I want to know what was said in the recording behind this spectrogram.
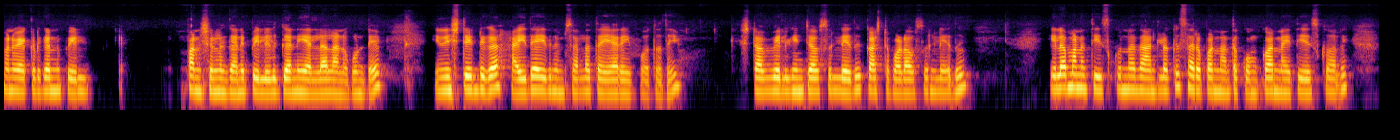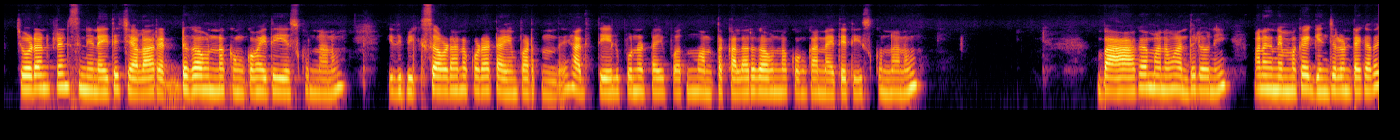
మనం ఎక్కడికైనా పెళ్ళి ఫంక్షన్లకు కానీ పెళ్ళిళ్ళకి కానీ వెళ్ళాలనుకుంటే ఇన్స్టెంట్గా ఐదు ఐదు నిమిషాల్లో తయారైపోతుంది. స్టవ్ వెలిగించే అవసరం లేదు కష్టపడవసరం లేదు. ఇలా మనం తీసుకున్న దాంట్లోకి సరిపడినంత కుంకాన్ని అయితే వేసుకోవాలి. చూడండి ఫ్రెండ్స్ నేనైతే చాలా రెడ్గా ఉన్న కుంకుమ అయితే వేసుకున్నాను. ఇది మిక్స్ అవ్వడానికి కూడా టైం పడుతుంది. అది తేలిపోయినట్టు అయిపోతుంది. అంత కలర్గా ఉన్న కుంకాన్ని అయితే తీసుకున్నాను. బాగా మనం అందులోని మనకు నిమ్మకాయ గింజలు ఉంటాయి కదా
